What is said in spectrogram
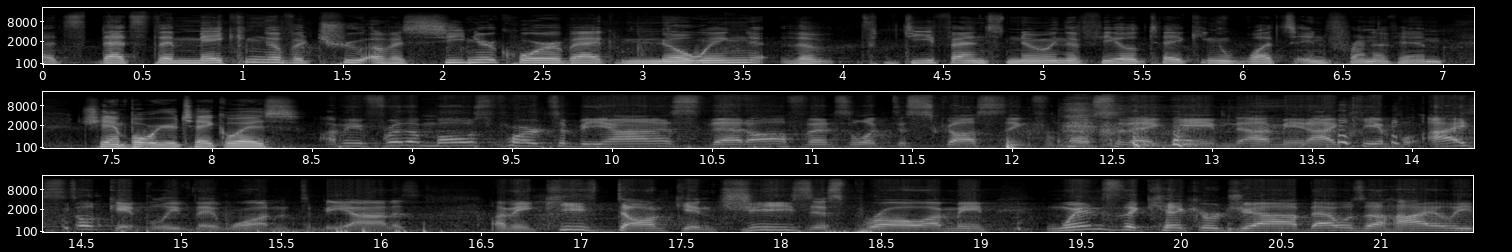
That's that's the making of a true of a senior quarterback, knowing the defense, knowing the field, taking what's in front of him. Champ, what were your takeaways? I mean, for the most part, to be honest, that offense looked disgusting for most of that game. I mean, I can't. I still can't believe they won. To be honest. I mean, Keith Duncan, Jesus, bro. I mean, wins the kicker job. That was a highly,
